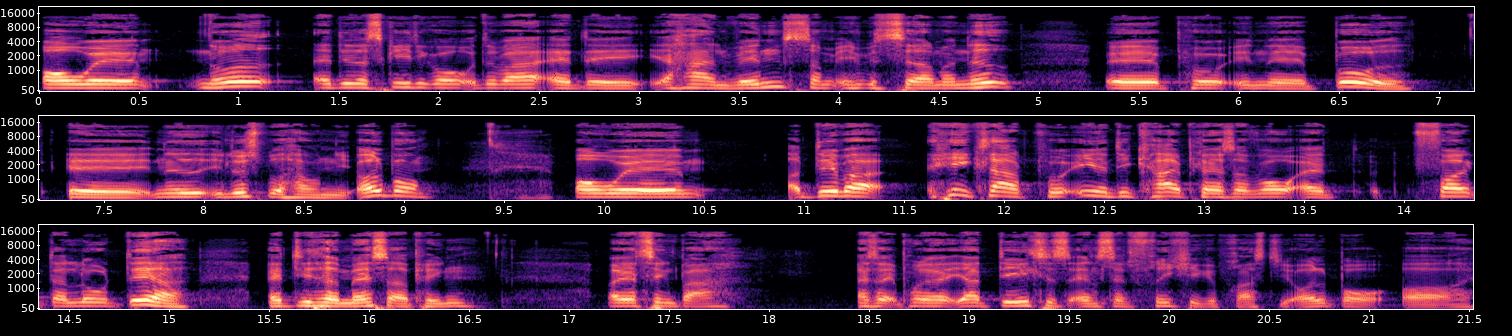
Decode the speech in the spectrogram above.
Og øh, noget af det, der skete i går, det var, at øh, jeg har en ven, som inviterede mig ned øh, på en øh, båd øh, nede i Løsbødhavnen i Aalborg. Og, øh, og det var helt klart på en af de kajpladser, hvor at folk, der lå der, at de havde masser af penge. Og jeg tænkte bare, altså prøv at, jeg er deltidsansat frikirkepræst i Aalborg, og ah,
